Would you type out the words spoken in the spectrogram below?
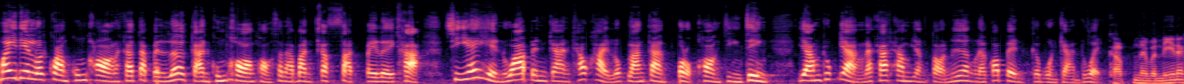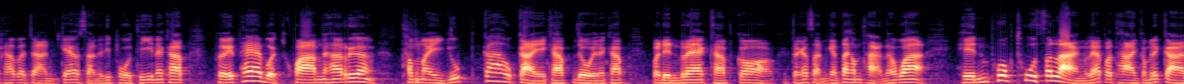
ไม่ได้ลดความคุ้มครองนะคะ แต่เป็นเลิกการคุ้มครองของสถาบันกษัตริย์ไปเลยค่ะ ชี้ให้เห็นว่าเป็นการเข้าข่ายลบล้างการปกครองจริง ๆ ย้ำทุกอย่างนะคะทำอย่างต่อเนื่องแล้วก็เป็นกระบวนการด้วยครับในวันนี้นะครับอาจารย์แก้วสันติโพธินะครับเผยแพร่บทความนะฮะเรื่องทำไมยุบก้าวไก่ครับโดยนะครับประเด็นแรกครับก็อาจารย์แก้วสันมีการตั้งคำถามนะว่า เห็นพวกทูตฝรั่งและประธานกรรมการ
